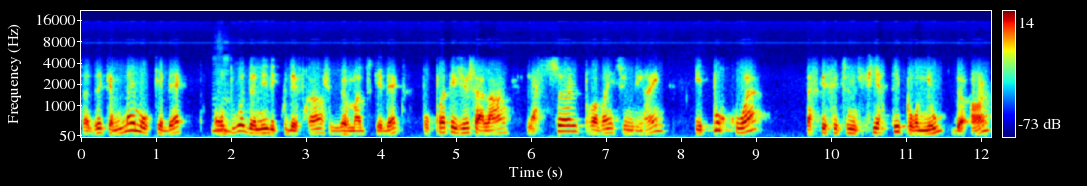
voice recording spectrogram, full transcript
ça veut dire que même au Québec, on mhm. doit donner des coups de franche au gouvernement du Québec pour protéger sa langue, la seule province unilingue. Et pourquoi? Parce que c'est une fierté pour nous, de un,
